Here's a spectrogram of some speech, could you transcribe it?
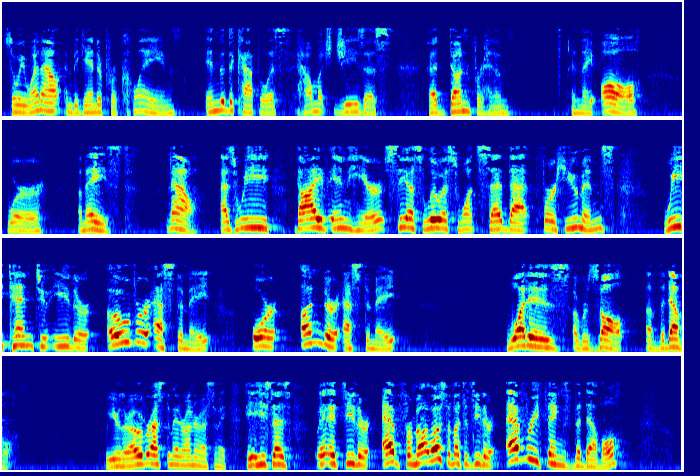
So he went out and began to proclaim in the Decapolis how much Jesus had done for him, and they all were amazed. Now, as we dive in here, C.S. Lewis once said that for humans, we tend to either overestimate or underestimate what is a result of the devil. We either overestimate or underestimate. He, he says it's either, for most of us, it's either everything's the devil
